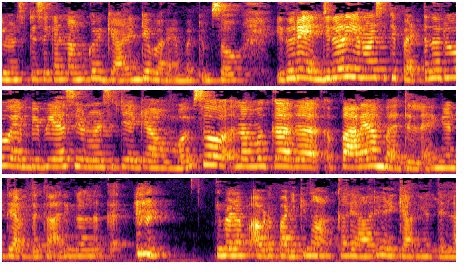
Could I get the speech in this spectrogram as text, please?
യൂണിവേഴ്സിറ്റീസ് ഒക്കെ നമുക്കൊരു ഗ്യാരണ്ടി പറയാൻ പറ്റും. സോ ഇതൊരു എഞ്ചിനീയറിംഗ് യൂണിവേഴ്സിറ്റി പെട്ടെന്നൊരു M B B S university ഒക്കെ ആകുമ്പോൾ സോ നമുക്ക് അത് പറയാൻ പറ്റില്ല ഇങ്ങനത്തെ അവിടുത്തെ കാര്യങ്ങളിലൊക്കെ. ഇവിടെ അവിടെ പഠിക്കുന്ന ആൾക്കാരെ ആരും എനിക്ക് അറിയത്തില്ല.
